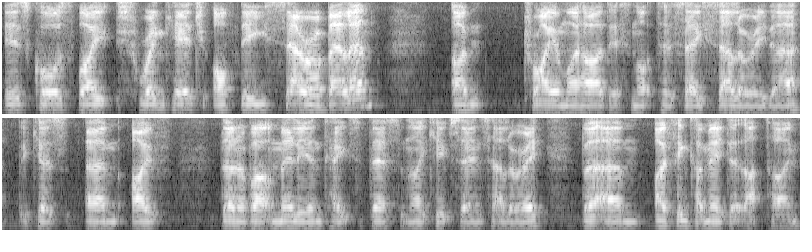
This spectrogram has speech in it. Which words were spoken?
is caused by shrinkage of the cerebellum. I'm trying my hardest not to say celery there because um, I've done about a million takes of this and I keep saying celery, but um, I think I made it that time.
